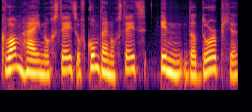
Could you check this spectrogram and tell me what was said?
kwam hij nog steeds, of komt hij nog steeds in dat dorpje,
